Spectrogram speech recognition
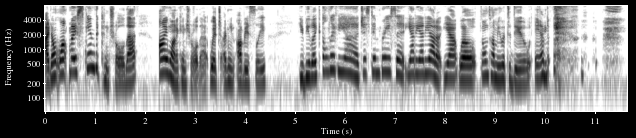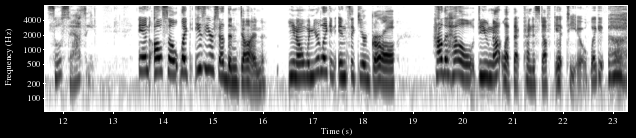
I don't want my skin to control that. I want to control that, which, I mean, obviously, you'd be like, Olivia, just embrace it, yada, yada, yada. Yeah, well, don't tell me what to do. And so sassy. And also, like, easier said than done. You know, when you're like an insecure girl, how the hell do you not let that kind of stuff get to you? Like, it, ugh.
